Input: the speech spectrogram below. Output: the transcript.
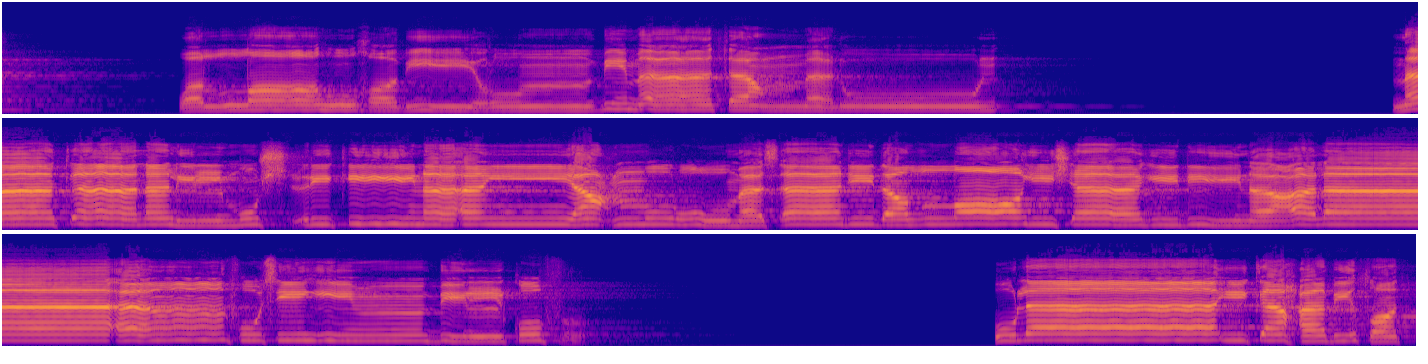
والله خبير بما تعملون. ما كان للمشركين ان يعمروا مساجد الله شاهدين على انفسهم بالكفر اولئك حبطت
